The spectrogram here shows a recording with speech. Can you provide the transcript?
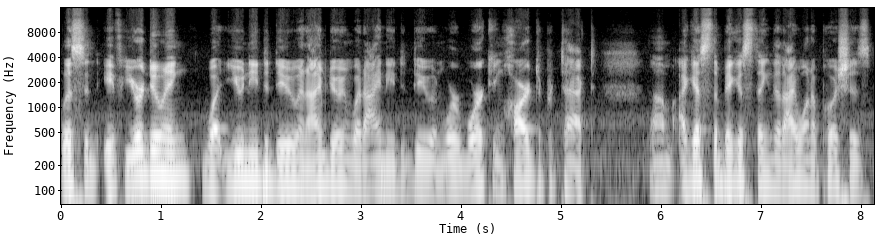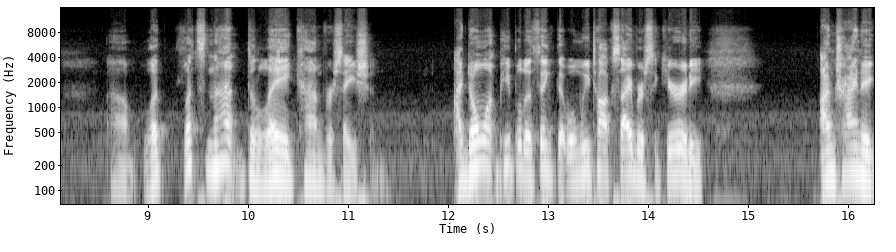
Listen, if you're doing what you need to do and I'm doing what I need to do, and we're working hard to protect, um, I guess the biggest thing that I want to push is um, let let's not delay conversation. I don't want people to think that when we talk cybersecurity, I'm trying to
